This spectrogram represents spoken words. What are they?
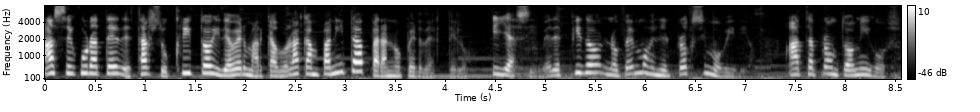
asegúrate de estar suscrito y de haber marcado la campanita para no perdértelo. Y así me despido, nos vemos en el próximo vídeo. Hasta pronto amigos.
